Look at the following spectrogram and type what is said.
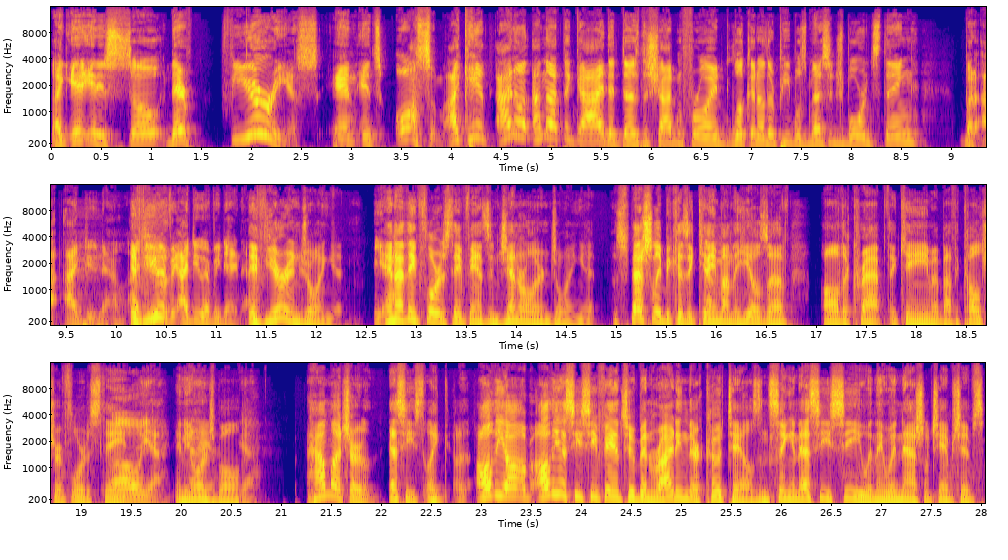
Like it, it is so they're furious and it's awesome. I can't. I don't. I'm not the guy that does the Schadenfreude look at other people's message boards thing, but I, I do now. I If do you- every. I do every day now. if you're enjoying it, Yeah. and I think Florida State fans in general are enjoying it, especially because it came on the heels of all the crap that came about the culture of Florida State oh yeah, in the Yeah, Orange Bowl. Yeah. How much are SEC like all the all, all the SEC fans who've been riding their coattails and singing SEC when they win national championships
